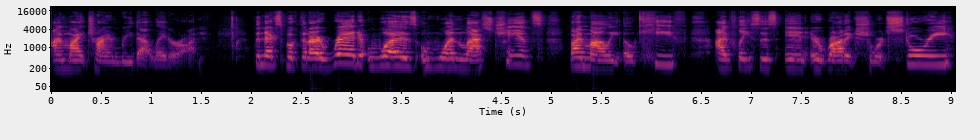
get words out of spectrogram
I might try and read that later on. The next book that I read was One Last Chance by Molly O'Keefe. I place this in erotic short story.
